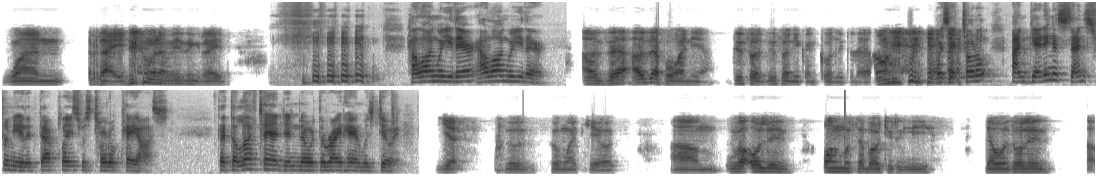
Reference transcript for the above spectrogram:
one ride, one amazing ride. How long were you there? How long were you there? I was there I was there for one year. This one this one you can call it there. Was it total? I'm getting a sense from you that that place was total chaos. That the left hand didn't know what the right hand was doing. Yes, there was so much chaos. Um, we were always almost about to release. There was always uh,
